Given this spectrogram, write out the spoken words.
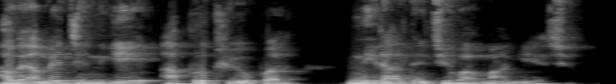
હવે અમે જિંદગી આ પૃથ્વી ઉપર નિરાતે જીવવા માંગીએ છીએ.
